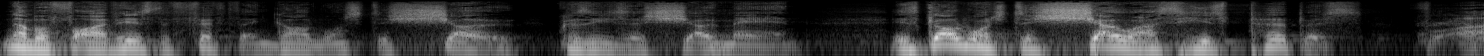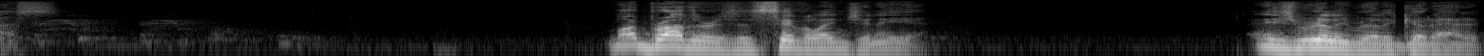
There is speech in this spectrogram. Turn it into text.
number five. Here's the fifth thing God wants to show, because He's a showman, is God wants to show us His purpose for us. My brother is a civil engineer, and he's really, really good at it.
